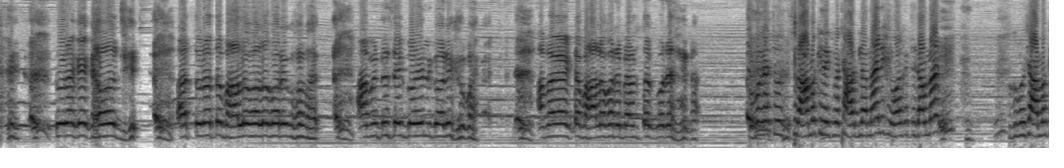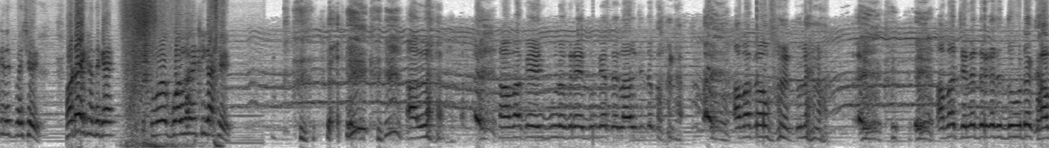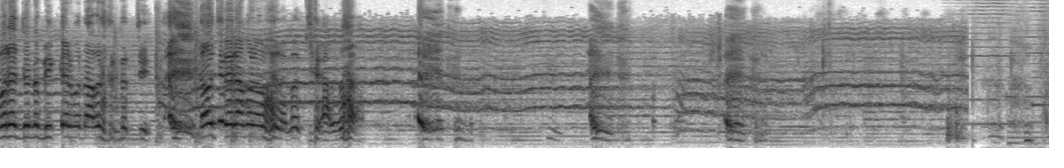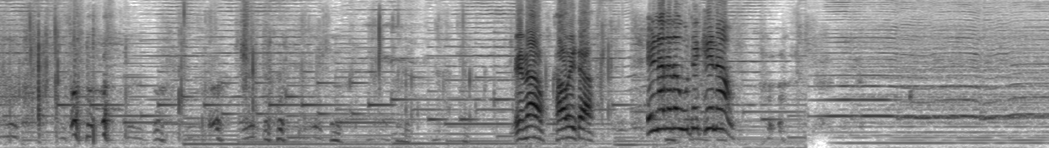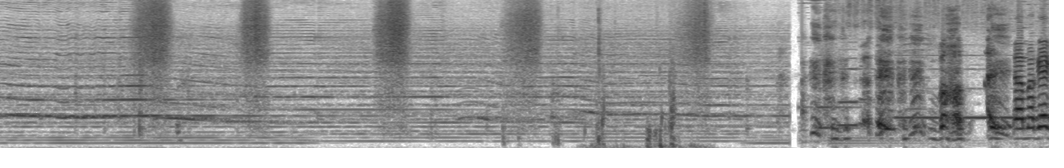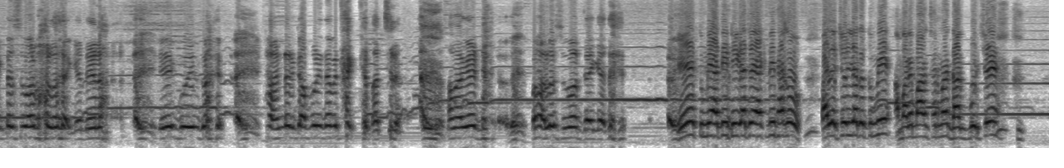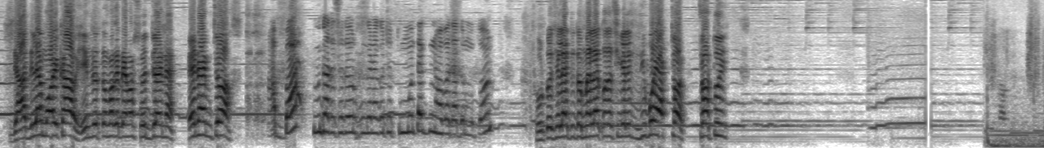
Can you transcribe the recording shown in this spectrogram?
তোরাকে খাওয়াচ্ছি। আর তোরা তো ভালো ভালো ঘরে ঘুমাস। আমি তো সেই গহিল ঘরে ঘুমাই। আমাকে একটা ভালো করে ব্যবস্থা করে দে না। তোমার কাছে শুধু আমাকে পাচ্ছে আর নাই নাকি? ওর কাছে যাও না? শুধু বলছে আমাকে দেখতে পাচ্ছে হঠাৎ এখান থেকে। তোমার গোল ঘরে ঠিক আছে? আল্লাহ আমাকে এই বুড়ো করে দুনিয়াতে লালচিত করে না। আমাকে ওপরে তুলে না। আমার ছেলেদের কাছে দুটা খাবারের জন্য ভিক্ষার মতো আবেদন করছি। তাও ছেলেরা আমার অবহেলা করছে আল্লাহ। এ নাও খাও এটা। এ না দাদা উঠে খেয়ে নাও। আমাকে একটা সুয়ার ভালো লাগে দে না। এই গোয়েল ঠান্ডার কাপড়ে আমি থাকতে পারছি না। আমাকে ভালো সুন্দর জায়গা দে। এ তুমি আদি ঠিক আছে একদিন থাকো। চলে যাতো তুমি আমার মান সম্মান দাগ পড়ছে। যা দিলাম ওই খাও। এমনি তোমাকে আমার সহ্য হয় না। এ নাম চ। আব্বা তুমি দাদুর সাথে ওরকম কেন করছ? তুমি তো একদিন হবে দাদুর মতন। ছোট ছেলে তুই তো মেলা কথা শিখেছিস দিব এক চল চ তুই।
